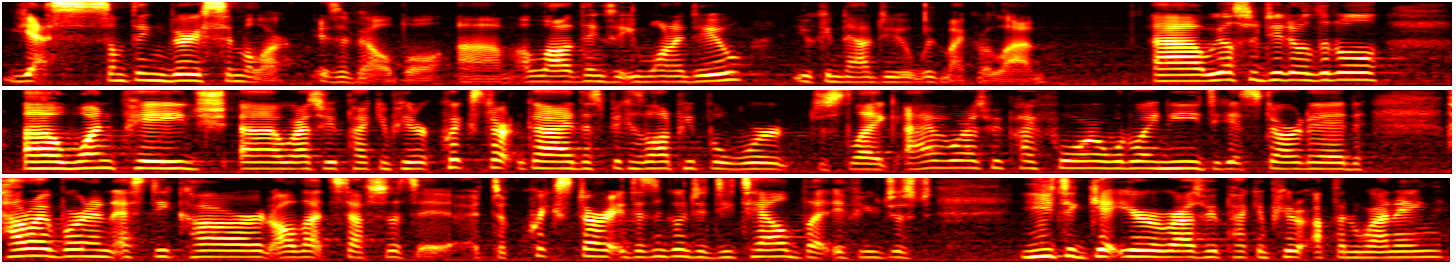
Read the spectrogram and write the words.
yes, something very similar is available. Um, a lot of things that you want to do, you can now do with microlab. Uh, we also did a little uh, one page uh, Raspberry Pi computer quick start guide. That's because a lot of people were just like, I have a Raspberry Pi 4. What do I need to get started? How do I burn an SD card? All that stuff. So it's a, it's a quick start. It doesn't go into detail, but if you just you need to get your Raspberry Pi computer up and running,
